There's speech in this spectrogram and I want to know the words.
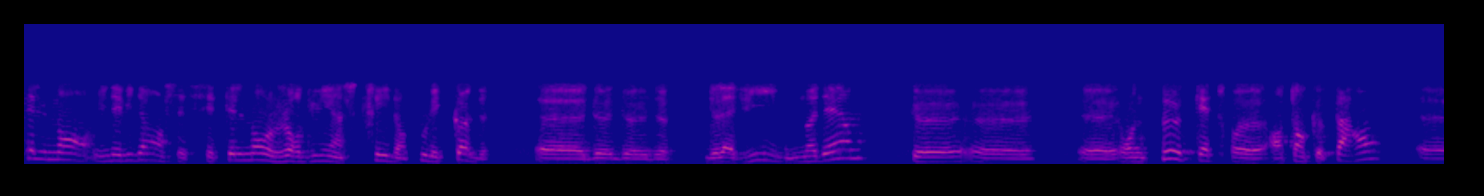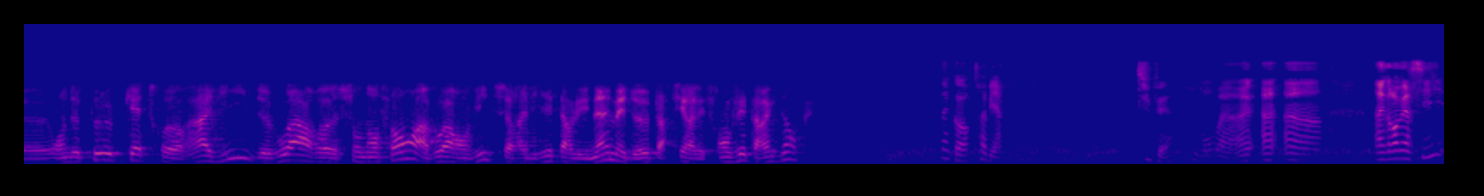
tellement une évidence, c'est tellement aujourd'hui inscrit dans tous les codes euh, de, de, de, la vie moderne que on ne peut qu'être en tant que parent on ne peut qu'être ravi de voir son enfant avoir envie de se réaliser par lui-même et de partir à l'étranger, par exemple. D'accord, très bien. Super. Bon, ben, un, un, grand merci.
